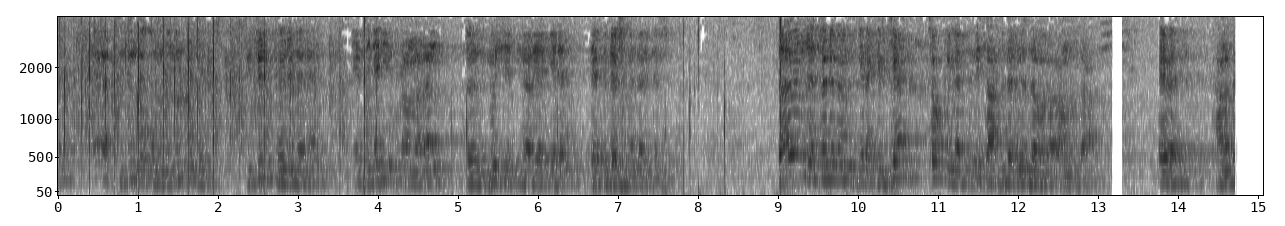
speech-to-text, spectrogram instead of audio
Evet, bizim de umudumuz budur. Bütün köylülerin, ezilen insanların özgürce bir araya gelip birleşmeleridir. Daha önce söylememiz gerekirken çok kıymetli misafirlerimiz de var aramızda. Evet,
